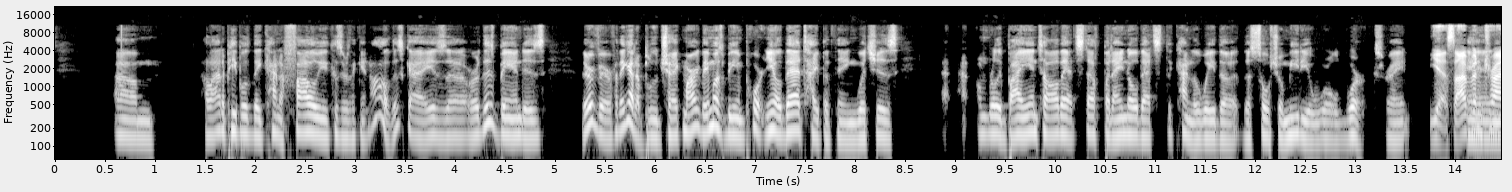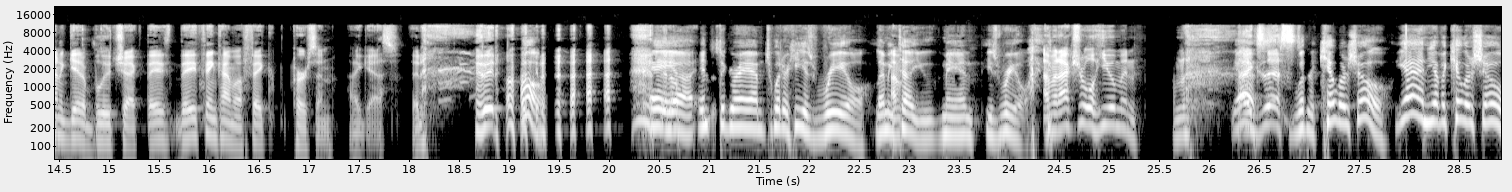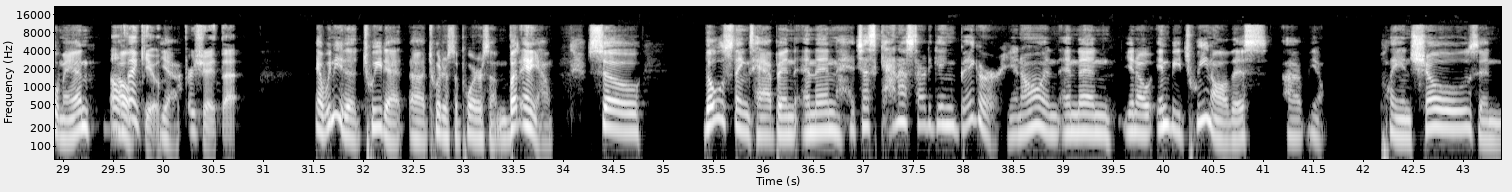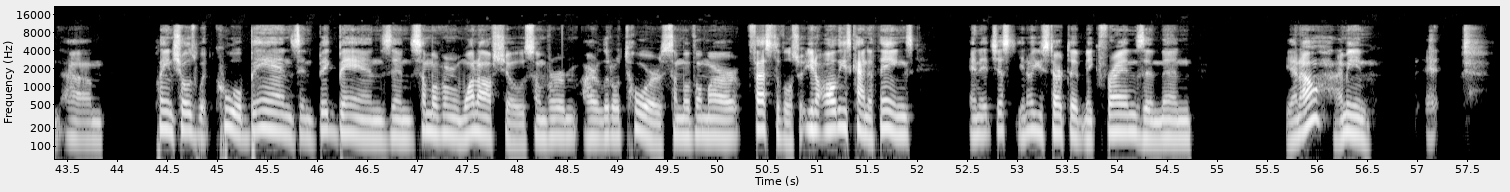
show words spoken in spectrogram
Um, a lot of people they kind of follow you because they're thinking, oh, this guy is uh, or this band is they're verified. They got a blue check mark. They must be important. You know that type of thing, which is I don't really buy into all that stuff, but I know that's the kind of the way the the social media world works, right? Yes, I've been and, trying to get a blue check. They they think I'm a fake person, I guess. they don't, oh, hey, uh, Instagram, Twitter, he is real. Let me I'm, tell you, man, he's real. I'm an actual human. Yes, I exist with a killer show. Yeah, and you have a killer show, man. Oh, oh thank you. Yeah, appreciate that. Yeah, we need to tweet at uh, Twitter support or something. But anyhow, so those things happened, and then it just kind of started getting bigger, you know. And and then you know, in between all this, uh, you know, playing shows and um, playing shows with cool bands and big bands, and some of them are one-off shows, some of them are little tours, some of them are festival shows, you know, all these kind of things. And it just, you know, you start to make friends, and then, you know, I mean, it,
